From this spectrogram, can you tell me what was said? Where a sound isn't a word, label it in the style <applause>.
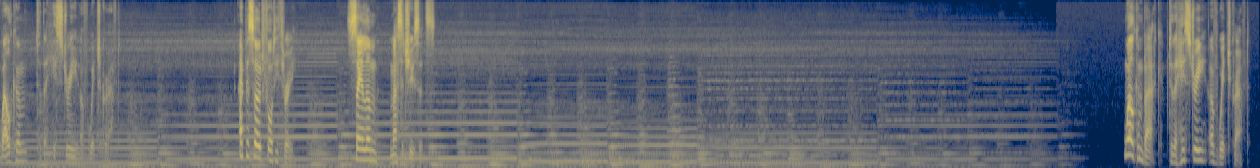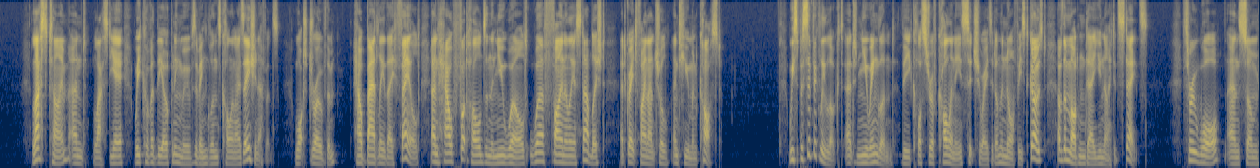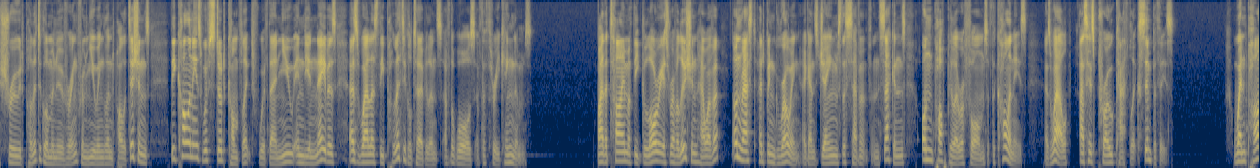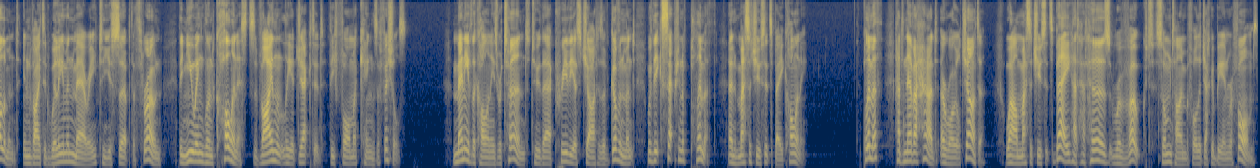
Welcome to the History of Witchcraft. Episode 43 Salem, Massachusetts. Welcome back to the History of Witchcraft. Last time, and last year, we covered the opening moves of England's colonisation efforts, what drove them, how badly they failed, and how footholds in the New World were finally established at great financial and human cost. We specifically looked at New England, the cluster of colonies situated on the northeast coast of the modern day United States. Through war and some shrewd political manoeuvring from New England politicians, the colonies withstood conflict with their new Indian neighbours as well as the political turbulence of the Wars of the Three Kingdoms. By the time of the Glorious Revolution, however, unrest had been growing against James VII and II's unpopular reforms of the colonies, as well as his pro Catholic sympathies. When Parliament invited William and Mary to usurp the throne, the New England colonists violently ejected the former king's officials many of the colonies returned to their previous charters of government, with the exception of Plymouth and Massachusetts Bay Colony. Plymouth had never had a royal charter, while Massachusetts Bay had had hers revoked some time before the Jacobean reforms.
